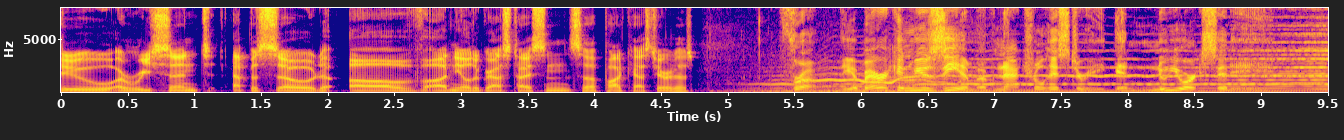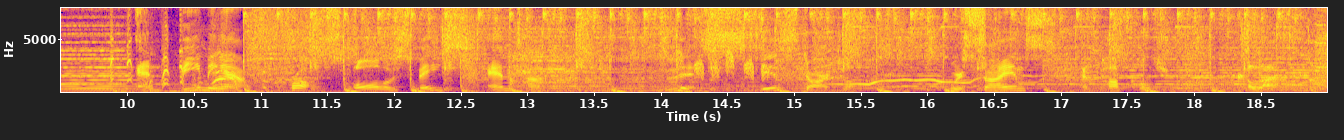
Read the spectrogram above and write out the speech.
to a recent episode of uh, Neil deGrasse Tyson's uh, podcast. Here it is. From the American Museum of Natural History in New York City and beaming out across all of space and time, this is Star Talk, where science and pop culture collide.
